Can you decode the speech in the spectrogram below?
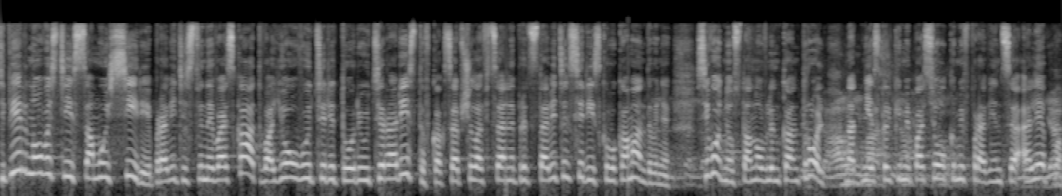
Теперь новости из самой Сирии. Правительственные войска отвоевывают территорию террористов, как сообщил официальный представитель сирийского командования. Сегодня установлен контроль над несколькими поселками в провинции Алеппо.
